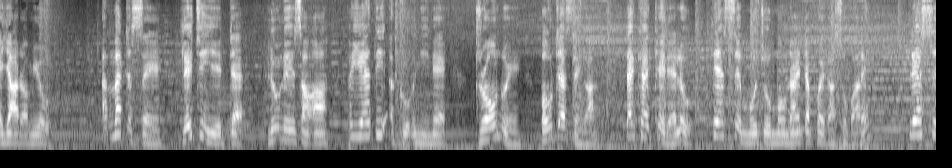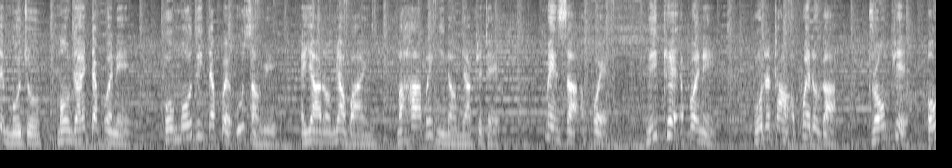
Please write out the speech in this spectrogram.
အရာတော်မြို့အမှတ်30လေ့ကျင့်ရေးတပ်လူနေဆောင်အားဖျဲသည့်အကူအညီနဲ့ drone တွင်ဘုံတက်စင်ကတိုက်ခတ်ခဲ့တယ်လို့လျှက်စစ်မိုဂျိုမုံတိုင်းတပ်ဖွဲ့ကဆိုပါတယ်။လျှက်စစ်မိုဂျိုမုံတိုင်းတပ်ဖွဲ့နဲ့ဘုံမိုးသည့်တပ်ဖွဲ့ဦးဆောင်၍အရာတော်မြောက်ပိုင်းမဟာမိတ်ညီနောင်များဖြစ်တဲ့မှင်စာအဖွဲ့ မိခဲအဖွဲ့နဲ့ဗိုလ်တထောင်အဖွဲ့တို့က drone ဖြင့်ပုံ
